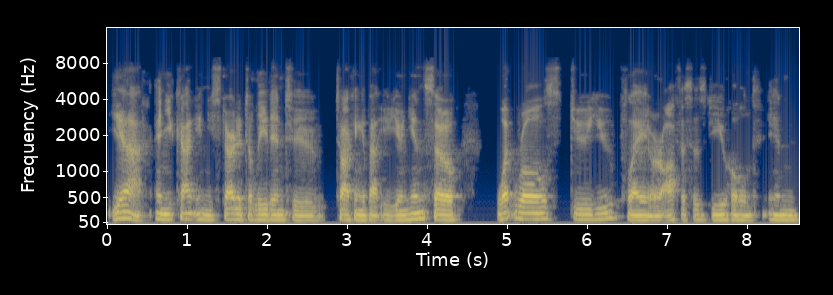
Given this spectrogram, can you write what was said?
Yeah, and you kind and you started to lead into talking about your union. So, what roles do you play or offices do you hold in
